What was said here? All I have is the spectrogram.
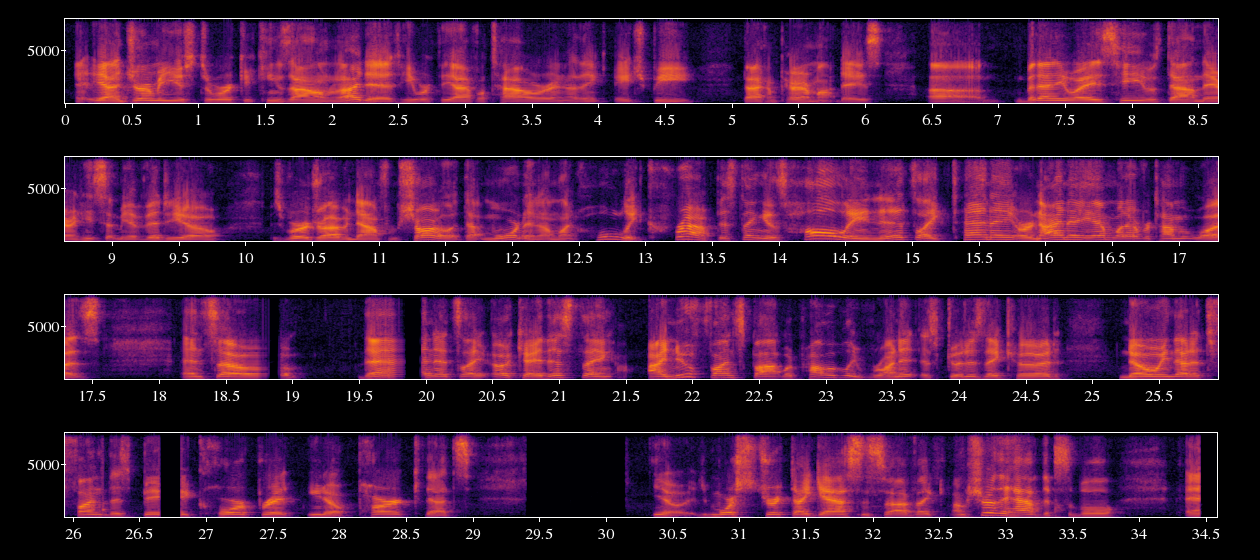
Yeah, and Jeremy used to work at Kings Island when I did. He worked the Eiffel Tower and I think HB back in Paramount days. Um, but anyways, he was down there and he sent me a video because we were driving down from Charlotte that morning. I'm like, holy crap, this thing is hauling. And it's like 10 a or 9 a.m. whatever time it was. And so then it's like, okay, this thing. I knew Fun Spot would probably run it as good as they could, knowing that it's fun. This big corporate, you know, park that's you know more strict, I guess. And so I've like, I'm sure they have the possible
